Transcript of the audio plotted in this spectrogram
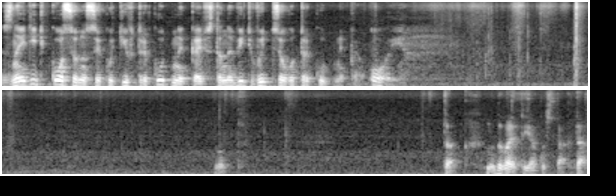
знайдіть косинуси кутів трикутника і встановіть вид цього трикутника. Ой. От. Так, ну давайте якось так. Так,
